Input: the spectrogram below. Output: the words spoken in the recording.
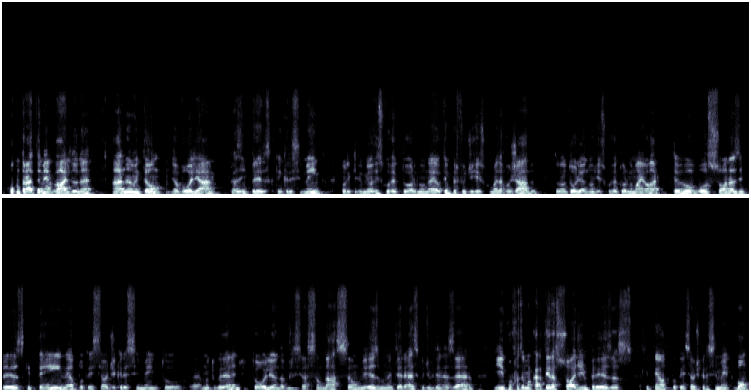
O contrato também é válido, né? Ah, não, então eu vou olhar para as empresas que têm crescimento, porque o meu risco-retorno, né? Eu tenho um perfil de risco mais arrojado, então eu estou olhando um risco-retorno maior, então eu vou só nas empresas que têm né, potencial de crescimento é, muito grande, estou olhando a apreciação da ação mesmo, não interessa que o dividendo é zero, e vou fazer uma carteira só de empresas que têm alto potencial de crescimento. Bom,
